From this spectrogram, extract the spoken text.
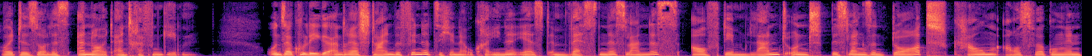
Heute soll es erneut ein Treffen geben. Unser Kollege Andreas Stein befindet sich in der Ukraine. Er ist im Westen des Landes, auf dem Land und bislang sind dort kaum Auswirkungen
